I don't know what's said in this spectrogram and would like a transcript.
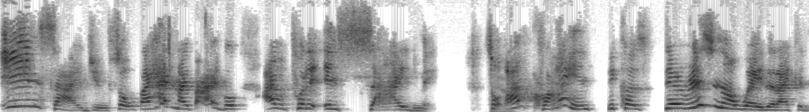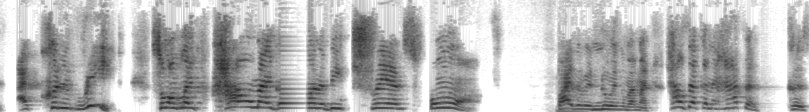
inside you. So if I had my Bible, I would put it inside me. So yeah. I'm crying because there is no way that I could, I couldn't read. So I'm like, how am I going to be transformed by the hmm. renewing of my mind? How's that going to happen? Because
